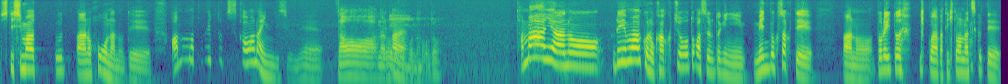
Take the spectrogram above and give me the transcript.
してしまうあの方なので、あんまトレイト使わないんですよね。ああなるほど、はいなるほど。たまにあの、フレームワークの拡張とかするときにめんどくさくて、あの、トレイト 1個なんか適当なの作って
